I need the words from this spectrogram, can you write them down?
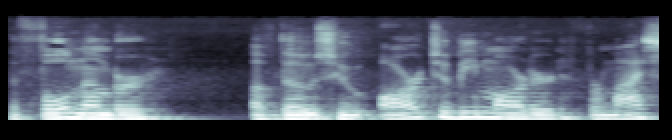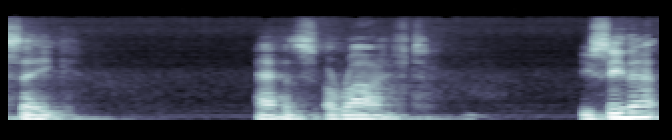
the full number of those who are to be martyred for my sake has arrived. You see that?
